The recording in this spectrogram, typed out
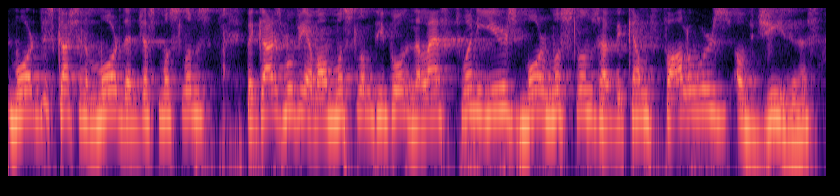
more discussion of more than just Muslims, but God is moving among Muslim people. In the last 20 years, more Muslims have become followers of Jesus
